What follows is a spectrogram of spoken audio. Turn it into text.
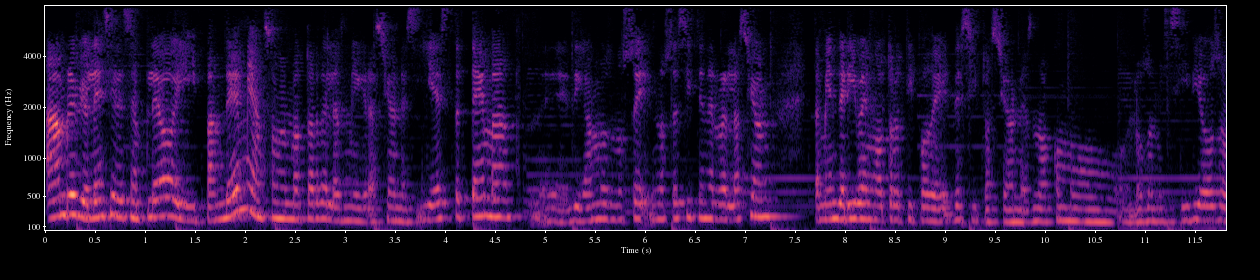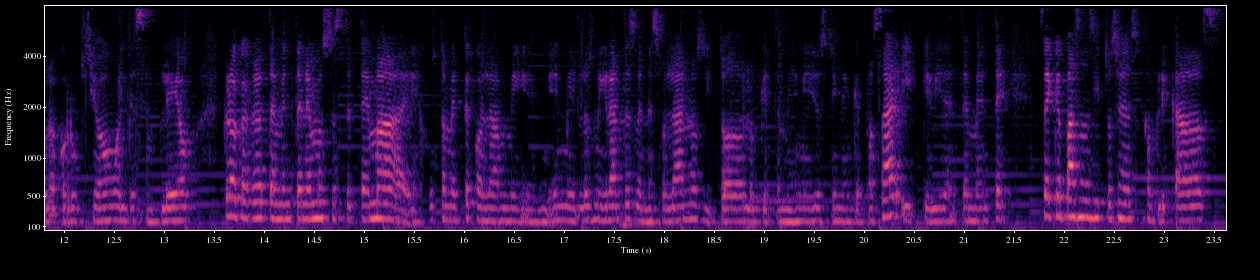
hambre, violencia desempleo y pandemia son el motor de las migraciones. Y este tema, eh, digamos, no sé, no sé si tiene relación, también deriva en otro tipo de, situaciones, ¿no? Como los homicidios o la corrupción o el desempleo. Creo que acá también tenemos este tema eh, justamente con la, los migrantes venezolanos y todo lo que también ellos tienen que pasar y que evidentemente sé que pasan situaciones complicadas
